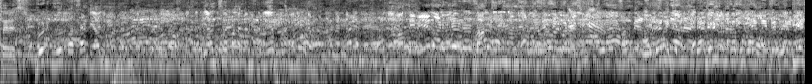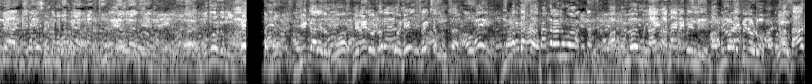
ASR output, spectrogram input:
సరే నూటికి నూరు పర్సెంట్ యాజమాన్యం వెళ్ళాల్సిందే సార్ ఎంతసేపు అన్నా కానీ సార్ రేపు కూడా మేము ఇక్కడే ఉంటాం మేము అంతా బాగా జరిగిందని ఈ కాలేదు అనుకో నెడి రోడ్లో పోయి స్ట్రైక్ చేస్తాం సార్. ఈ పక్క సార్. మా పిల్లోడు న్యాయం అన్యాయం అయిపోయింది. మా పిల్లోడు అయిపోయినాడు. మా సార్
